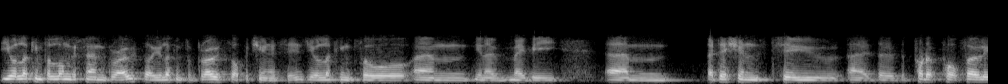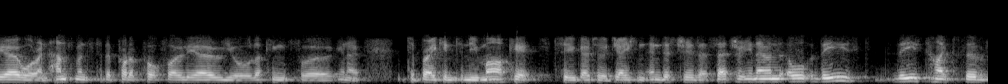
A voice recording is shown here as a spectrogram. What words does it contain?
you're looking for longer term growth, or you're looking for growth opportunities. You're looking for um, you know maybe um, additions to uh, the, the product portfolio or enhancements to the product portfolio. You're looking for you know to break into new markets, to go to adjacent industries, etc. You know, and all these these types of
